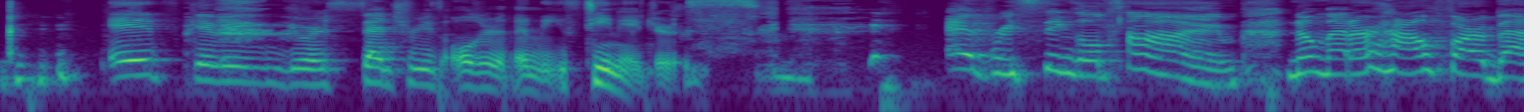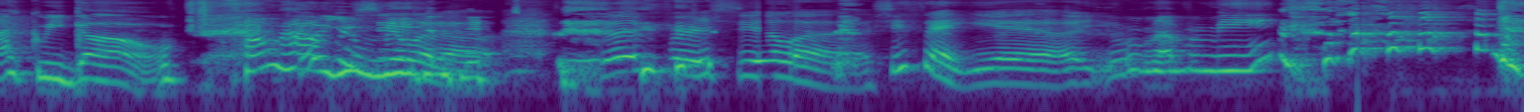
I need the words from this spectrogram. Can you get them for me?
it's giving you're centuries older than these teenagers. Every single time, no matter how far back we go, somehow you Sheila, made it. Good for Sheila. She said, "Yeah, you remember me." she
